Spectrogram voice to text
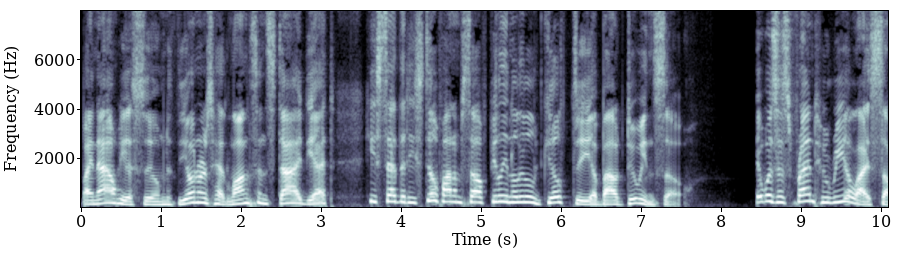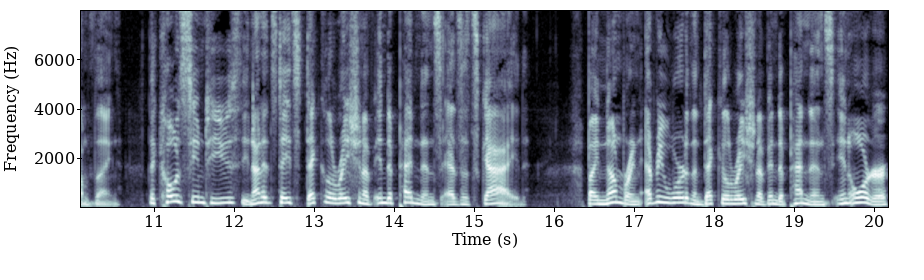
By now, he assumed, the owners had long since died, yet he said that he still found himself feeling a little guilty about doing so. It was his friend who realized something. The code seemed to use the United States Declaration of Independence as its guide. By numbering every word in the Declaration of Independence in order,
